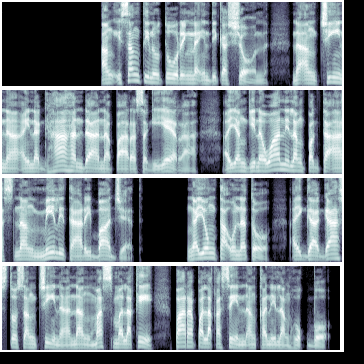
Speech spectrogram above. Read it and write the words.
Ang isang tinuturing na indikasyon na ang China ay naghahanda na para sa giyera ay ang ginawa nilang pagtaas ng military budget. Ngayong taon na to ay gagastos ang China ng mas malaki para palakasin ang kanilang hukbo.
